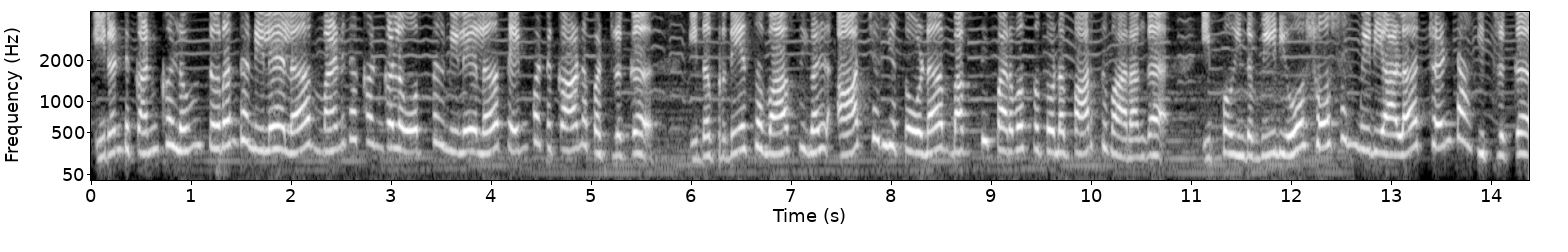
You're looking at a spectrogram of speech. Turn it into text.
இரண்டு கண்களும் திறந்த நிலையில மனித கண்களை ஒத்த நிலையில தென்பட்டு காணப்பட்டிருக்கு. இத பிரதேசவாசிகள் ஆச்சரியத்தோட பக்தி பரவசத்தோட பார்த்து வராங்க. இப்போ இந்த வீடியோ சோஷியல் மீடியால ட்ரெண்ட் ஆகிட்டு இருக்கு.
